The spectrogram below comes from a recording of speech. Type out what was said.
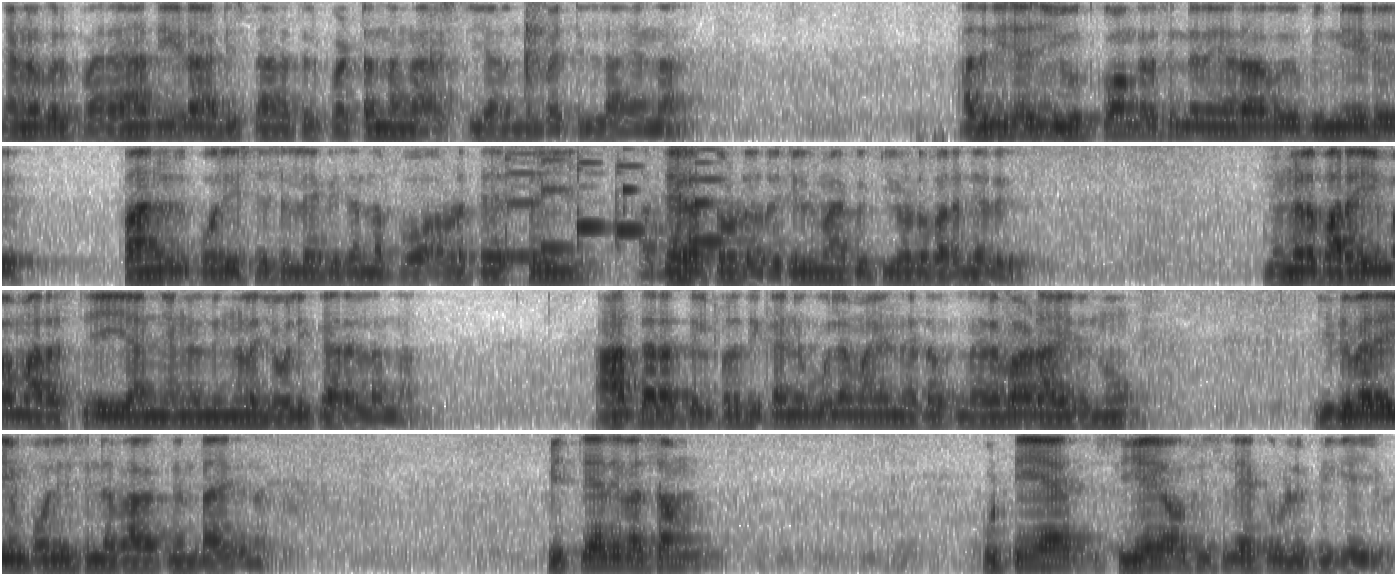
ഞങ്ങൾക്കൊരു പരാതിയുടെ അടിസ്ഥാനത്തിൽ പെട്ടെന്ന് അങ്ങ് അറസ്റ്റ് ചെയ്യാനൊന്നും പറ്റില്ല എന്നാണ്. അതിനുശേഷം യൂത്ത് കോൺഗ്രസിന്റെ നേതാവ് പിന്നീട് പാനൂർ പോലീസ് സ്റ്റേഷനിലേക്ക് ചെന്നപ്പോൾ അവിടുത്തെ എസ് ഐ അദ്ദേഹത്തോട് റിജിൽ മാക്കുറ്റിയോട് പറഞ്ഞത് നിങ്ങൾ പറയുമ്പം അറസ്റ്റ് ചെയ്യാൻ ഞങ്ങൾ നിങ്ങളെ ജോലിക്കാരല്ലെന്നാണ്. ആ തരത്തിൽ പ്രതിക്ക് അനുകൂലമായ നില- നിലപാടായിരുന്നു ഇതുവരെയും പോലീസിന്റെ ഭാഗത്ത് നിന്നുണ്ടായിരുന്നത് പിറ്റേ ദിവസം കുട്ടിയെ സി ഐ ഓഫീസിലേക്ക് വിളിപ്പിക്കുകയും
